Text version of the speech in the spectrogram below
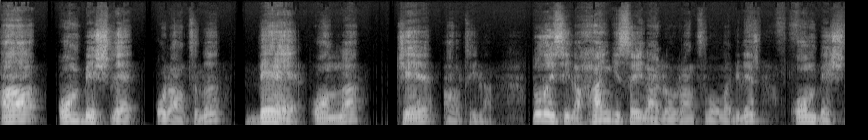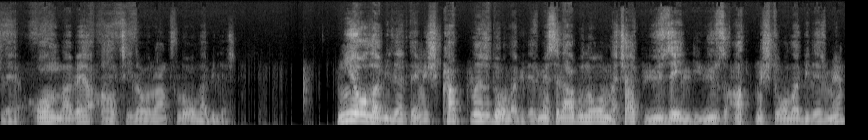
A 15 ile orantılı, B 10 ile, C 6 ile. Dolayısıyla hangi sayılarla orantılı olabilir? 15 ile, 10 ile ve 6 ile orantılı olabilir. Niye olabilir demiş. Katları da olabilir. Mesela bunu 10 ile çarp 150, 160 da olabilir mi?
